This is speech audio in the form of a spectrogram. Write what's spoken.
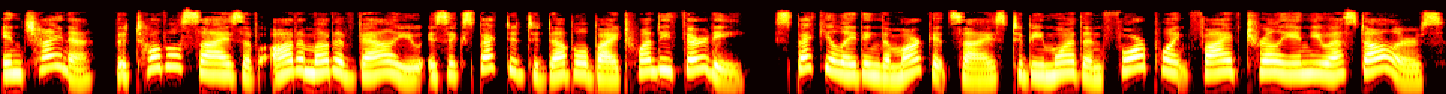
In China, the total size of automotive value is expected to double by 2030, speculating the market size to be more than 4.5 trillion US dollars.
